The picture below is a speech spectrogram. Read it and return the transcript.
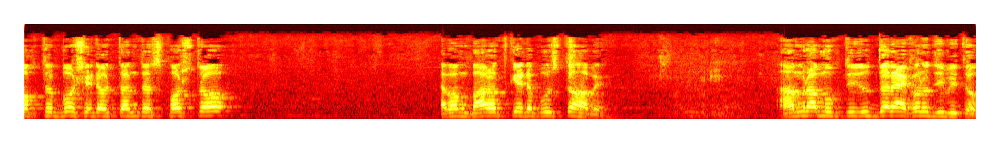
বক্তব্য সেটা অত্যন্ত স্পষ্ট এবং ভারতকে এটা বুঝতে হবে। আমরা মুক্তিযোদ্ধারা এখনও জীবিত।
